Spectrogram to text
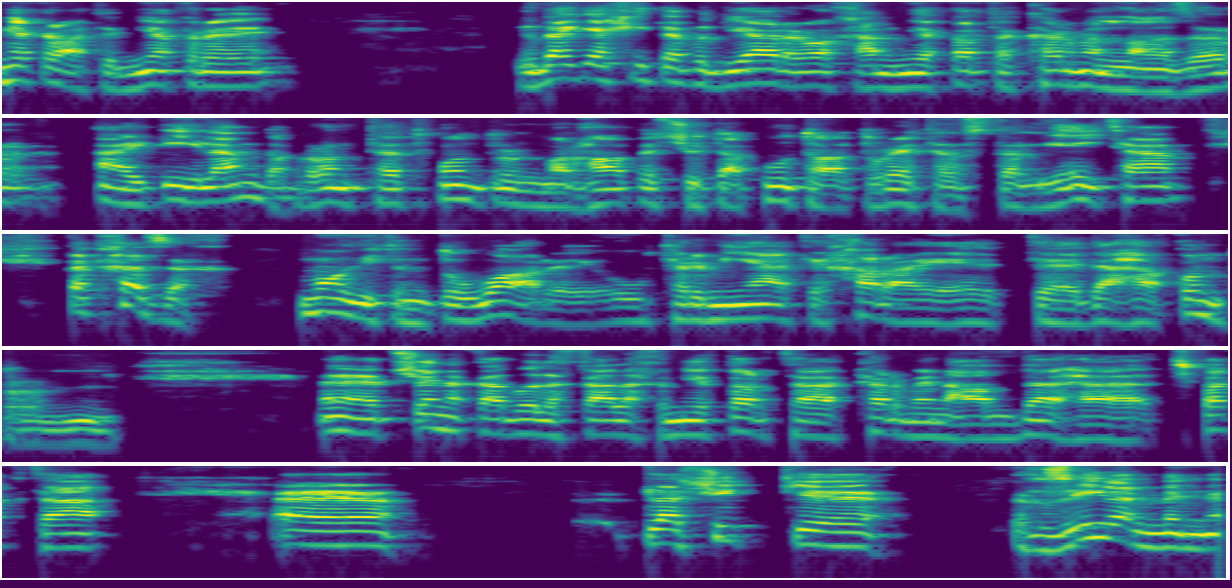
ميقرات ميقرة إذا خيتا بديارة وخان ميقرتا كارمن لازر. آيت إيلام دبرونتا تمندرون مرهابة شتابوتا توريتا استراليتا قد خزخ مويتن طواري وترميات خرايت داها قندرون بشينا قابل قال ميقرتا كرمن عالداها تفقتا تلاشيك غزيلا من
